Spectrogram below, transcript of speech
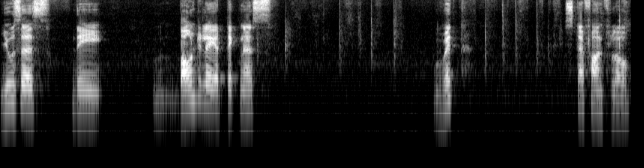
uses the boundary layer thickness with Stefan flow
